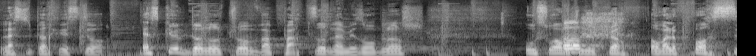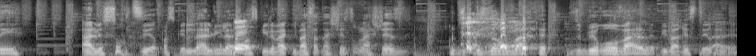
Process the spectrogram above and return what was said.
la super question, est-ce que Donald Trump va partir de la Maison Blanche ou soit on va, oh. on va le forcer à le sortir parce que là, lui, là, je pense qu'il va, il va s'attacher sur la chaise du bureau ovale, puis il va rester là. Hein.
